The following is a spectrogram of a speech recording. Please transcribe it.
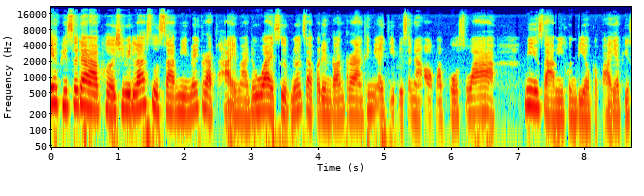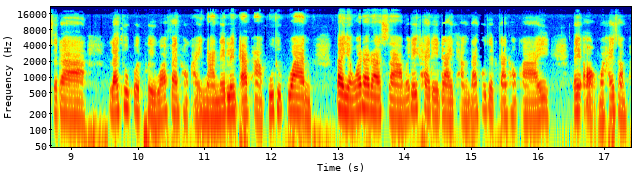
ซ์อภิสดาเผยชีวิตล่าสุดสามีไม่กลับไทยมาด้วย สืบเนื่องจากประเด็นร้อนแรงที่มีไอจีปริศนาออกมาโพสต์ว่า มีสามีคนเดียวกับไออภิสดา และถูกเปิดเผยว่าแฟนของไอนั้นได้เล่นแอปหาคู่ทุกวัน แต่ยังว่าดาราสาวไม่ได้ใครใด ๆ ทางด้านผู้จัดการของไอได้ออกมาให้สัมภ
